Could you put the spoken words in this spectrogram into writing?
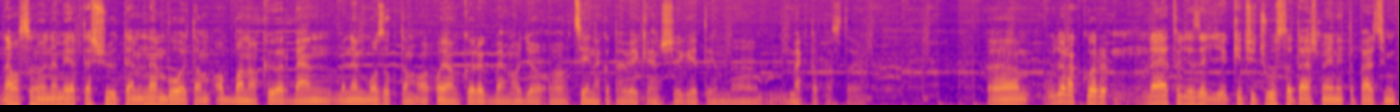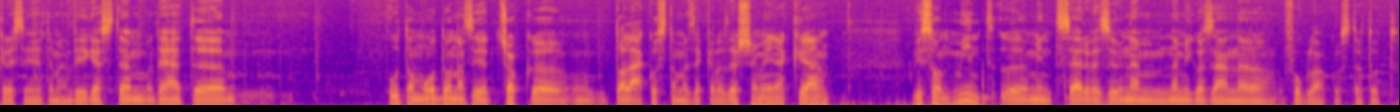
nem azt mondom, hogy nem értesültem, nem voltam abban a körben, nem mozogtam olyan körökben, hogy a, a cének a tevékenységét én megtapasztaljam. ugyanakkor lehet, hogy ez egy kicsit csúsztatás, mert én itt a Párcimi Keresztény Egyetemen végeztem, de hát úton módon azért csak találkoztam ezekkel az eseményekkel, viszont mint, mint szervező nem, nem igazán foglalkoztatott.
